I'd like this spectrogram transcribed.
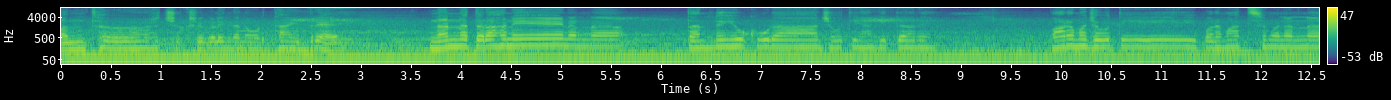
ಅಂತರ್ಚಕ್ಷುಗಳಿಂದ ನೋಡ್ತಾ ಇದ್ದರೆ ನನ್ನ ತರಹನೇ ನನ್ನ ತಂದೆಯೂ ಕೂಡ ಜ್ಯೋತಿಯಾಗಿದ್ದಾರೆ. ಪರಮಜ್ಯೋತಿ ಪರಮಾತ್ಮನನ್ನು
